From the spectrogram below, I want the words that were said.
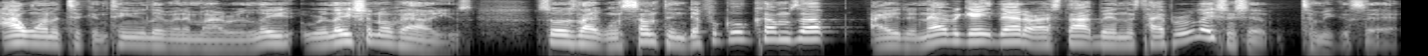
I wanted to continue living in my rela- relational values. So it's like when something difficult comes up, I either navigate that or I stop being this type of relationship. Tamika said.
